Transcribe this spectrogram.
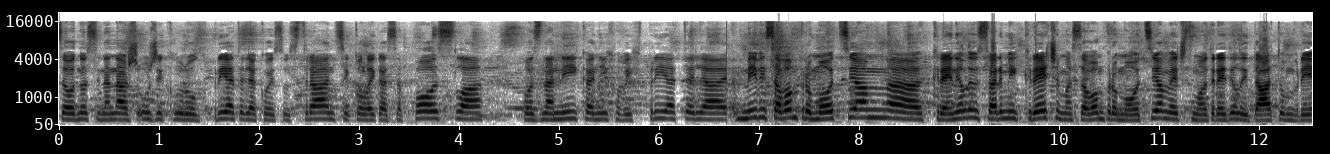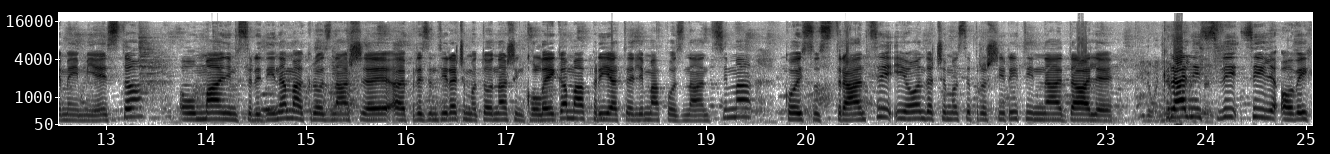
se odnosi na naš uži krug prijatelja koji su stranci, kolega sa posla, poznanika, njihovih prijatelja. Mi bi sa ovom promocijom e, krenuli, u stvari mi krećemo sa ovom promocijom, već smo odredili datum, vrijeme i mjesto u manjim sredinama kroz naše, prezentirat ćemo to našim kolegama, prijateljima, poznancima koji su stranci i onda ćemo se proširiti na dalje. Krajnji cilj ovih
